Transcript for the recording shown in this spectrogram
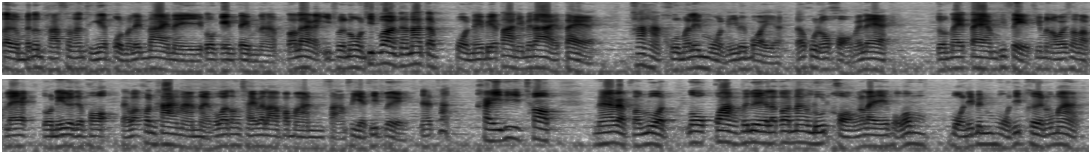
เติม Battle Pass เท่านั้นถึงจะปลดมาเล่นได้ในตัวเกมเต็มนะครับตอนแรกอะ Inferno คิดว่าจะน่าจะปลดในเบต้านี้ไม่ได้ แต่ถ้าหากคุณมาเล่นโหมดนี้บ่อยๆอะแล้วคุณเอาของไปแลกจนได้แต้มพิเศษที่มันเอาไว้สำหรับแลกตัวนี้โดยเฉพาะ แต่ว่าค่อนข้างนานหน่อยเพราะว่าต้องใช้เวลาประมาณ 3-4อาทิตย์เลยนะถ้าใครที่ชอบนะแบบสำรวจโลกกว้างไปเรื่อยแล้วก็นั่งรูทของอะไรผมว่าโหมดนี้เป็นโหมดที่เพลินมากๆ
